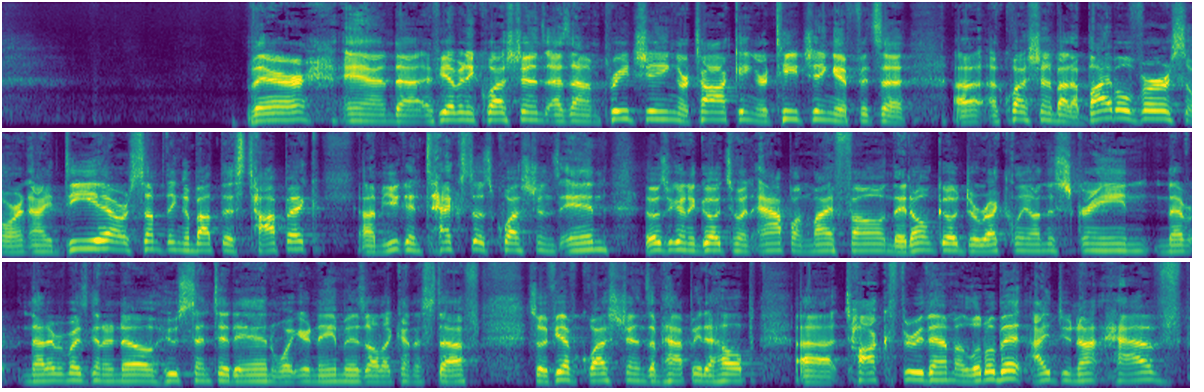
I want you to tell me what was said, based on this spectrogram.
there. And uh, if you have any questions as I'm preaching or talking or teaching, if it's a, a question about a Bible verse or an idea or something about this topic, um, you can text those questions in. Those are going to go to an app on my phone. They don't go directly on the screen. Never, not everybody's going to know who sent it in, what your name is, all that kind of stuff. So if you have questions, I'm happy to help uh, talk through them a little bit. I do not have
